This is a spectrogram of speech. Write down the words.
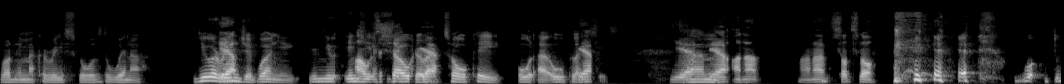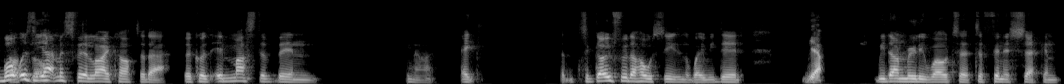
Rodney McAree scores the winner. You were yeah. injured, weren't you? And you injured your shoulder at Torquay, all at all places. Yeah, um, yeah, I know, I know. Sod's law. what, what was the atmosphere like after that? Because it must have been, you know, ex- to go through the whole season the way we did. Yeah, we done really well to to finish second.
